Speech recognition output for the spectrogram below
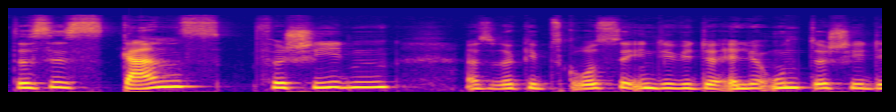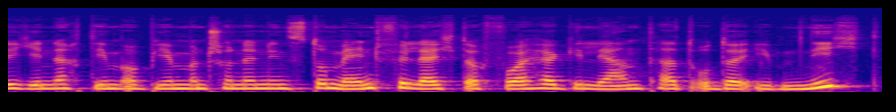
Das ist ganz verschieden. Also da gibt es große individuelle Unterschiede, je nachdem, ob jemand schon ein Instrument vielleicht auch vorher gelernt hat oder eben nicht.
